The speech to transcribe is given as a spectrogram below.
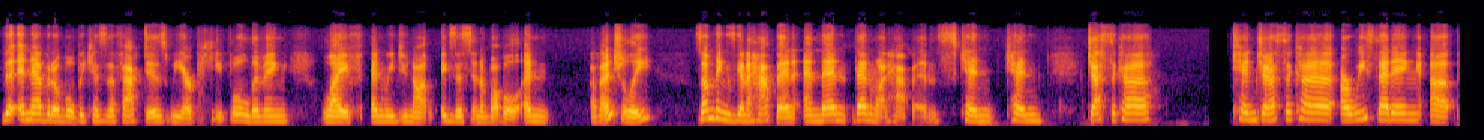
the inevitable because the fact is we are people living life and we do not exist in a bubble and eventually something's going to happen and then then what happens? Can can jessica can Jessica, are we setting up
